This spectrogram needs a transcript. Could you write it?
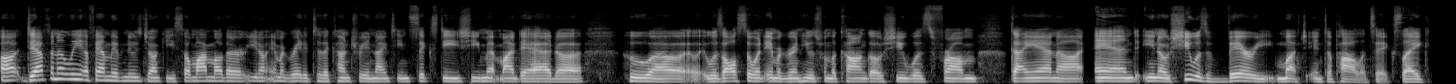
Uh, definitely a family of news junkies. So my mother, you know, immigrated to the country in 1960. She met my dad, uh, who uh, was also an immigrant. He was from the Congo. She was from Guyana, and you know, she was very much into politics. Like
